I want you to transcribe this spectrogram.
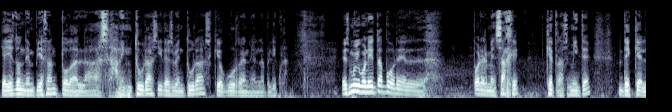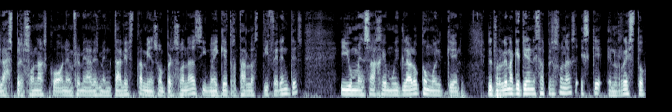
Y ahí es donde empiezan todas las aventuras y desventuras que ocurren en la película. Es muy bonita por el, por el mensaje que transmite de que las personas con enfermedades mentales también son personas y no hay que tratarlas diferentes y un mensaje muy claro como el que el problema que tienen estas personas es que el resto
